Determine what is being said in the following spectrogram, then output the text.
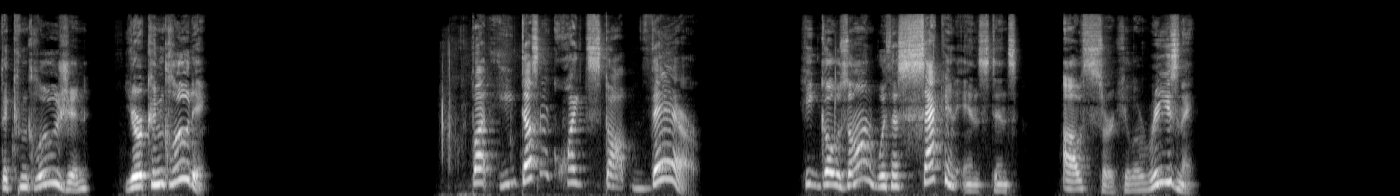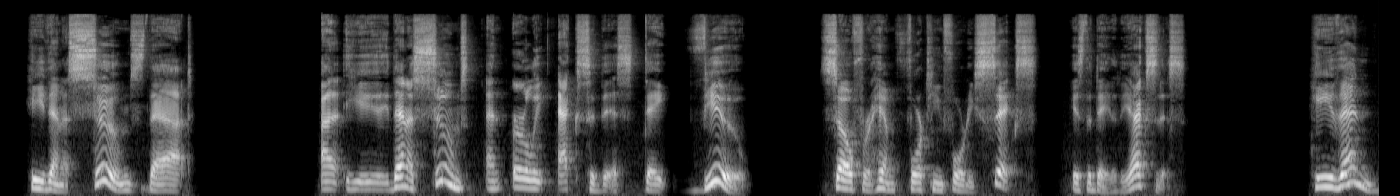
the conclusion you're concluding. But he doesn't quite stop there. He goes on with a second instance of circular reasoning. He then assumes that uh, he then assumes an early Exodus date view. So for him, 1446 is the date of the Exodus. He then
